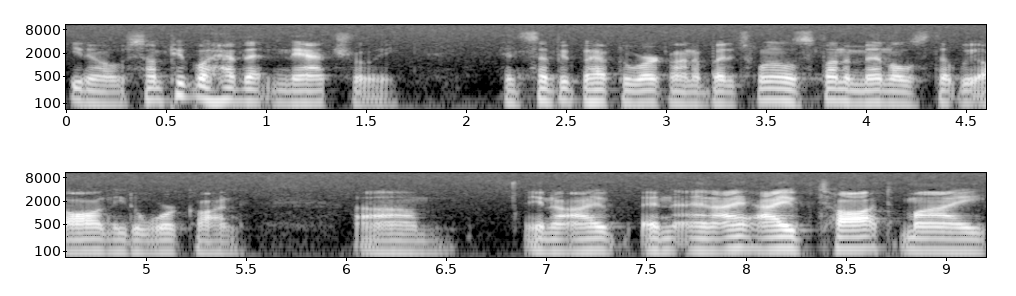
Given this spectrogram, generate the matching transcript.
you know, some people have that naturally and some people have to work on it, but it's one of those fundamentals that we all need to work on. Um, you know, I've, and, and I, I've taught my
